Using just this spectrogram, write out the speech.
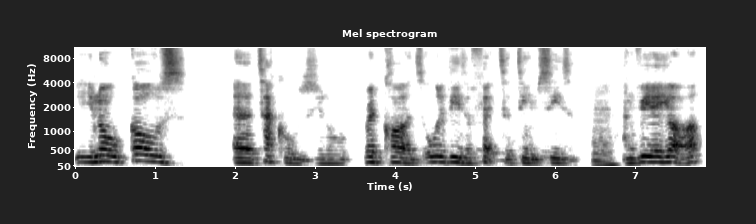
you know, goals, uh, tackles, you know, red cards, all of these affect a team's season. Mm. And VAR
